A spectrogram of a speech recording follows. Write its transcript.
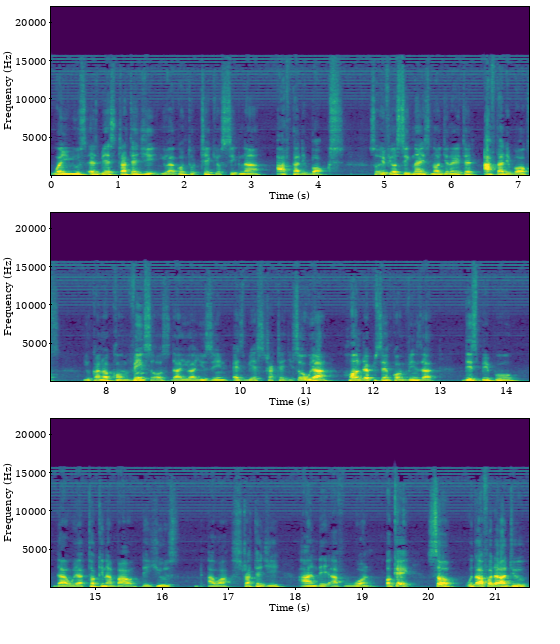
when you use SBS strategy, you are going to take your signal after the box. So if your signal is not generated after the box, you cannot convince us that you are using SBS strategy. So we are 100% convinced that these people that we are talking about, they use our strategy and they have won. Okay, so without further ado,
